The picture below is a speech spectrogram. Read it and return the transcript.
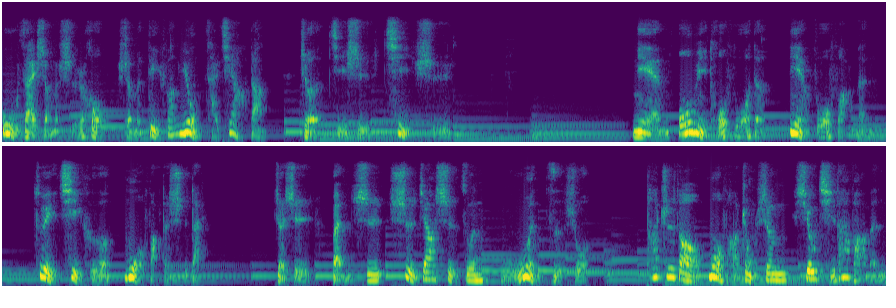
物在什么时候、什么地方用才恰当？这即是气时。念阿弥陀佛的念佛法门，最契合末法的时代。这是本师释迦世尊无问自说。他知道末法众生修其他法门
